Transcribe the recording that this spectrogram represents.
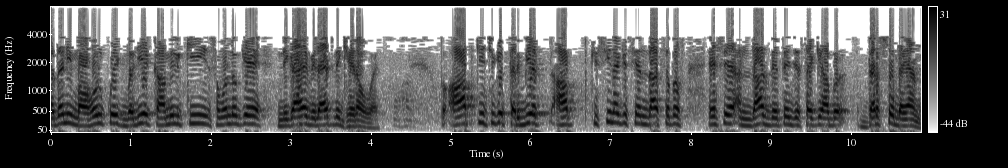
مدنی ماحول کو ایک ولی کامل کی سمجھ لو کہ نگاہ ولایت نے گھیرا ہوا ہے۔ تو آپ کی چونکہ تربیت آپ کسی نہ کسی انداز سے بس ایسے انداز دیتے ہیں جیسا کہ اب درس و بیان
